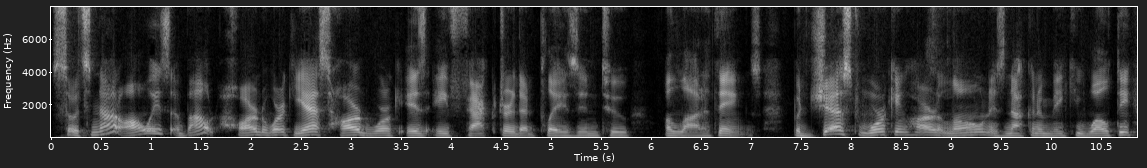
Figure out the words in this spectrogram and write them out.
So it's not always about hard work. Yes, hard work is a factor that plays into a lot of things. But just working hard alone is not going to make you wealthy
